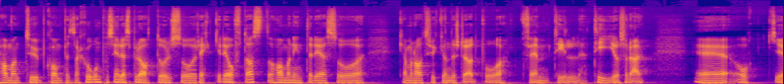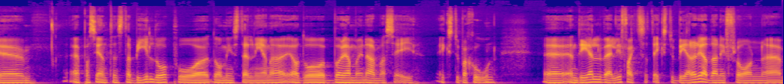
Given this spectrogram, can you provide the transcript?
Har man tubkompensation på sin respirator så räcker det oftast och har man inte det så kan man ha tryckunderstöd på 5 till 10 och sådär. Och är patienten stabil då på de inställningarna, ja då börjar man ju närma sig extubation. Eh, en del väljer faktiskt att extubera redan ifrån eh,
